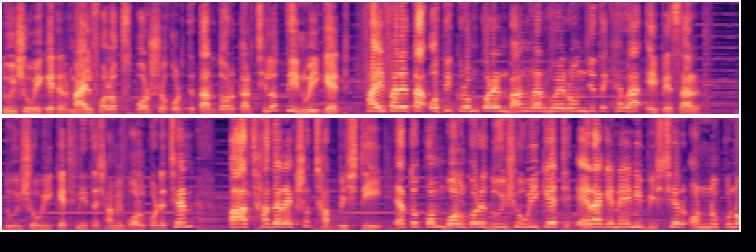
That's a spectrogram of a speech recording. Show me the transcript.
দুইশো উইকেটের মাইল ফলক স্পর্শ করতে তার দরকার ছিল তিন উইকেট। ফাইফারে তা অতিক্রম করেন বাংলার হয়ে রঞ্জিতে খেলা এই পেসার। দুইশো উইকেট নিতে স্বামী বল করেছেন পাঁচ হাজার একশো ছাব্বিশটি। এত কম বল করে দুইশো উইকেট এর আগে নেয়নি বিশ্বের অন্য কোনো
